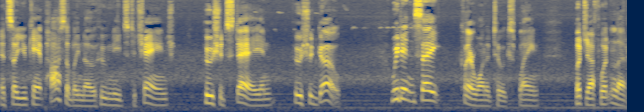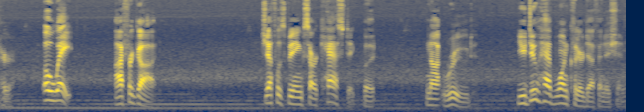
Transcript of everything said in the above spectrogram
and so you can't possibly know who needs to change, who should stay, and who should go. We didn't say, Claire wanted to explain, but Jeff wouldn't let her. Oh, wait, I forgot. Jeff was being sarcastic, but not rude. You do have one clear definition.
